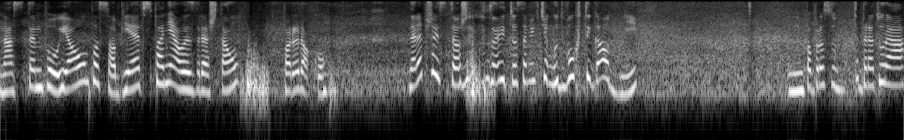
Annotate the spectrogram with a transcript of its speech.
następują po sobie wspaniałe zresztą pory roku. Najlepsze jest to, że tutaj czasami w ciągu dwóch tygodni mm, po prostu temperatura,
